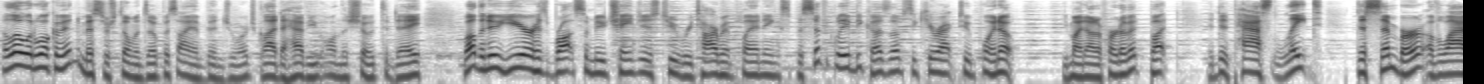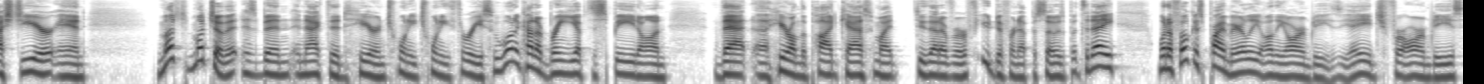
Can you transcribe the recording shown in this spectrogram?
Hello and welcome into Mr. Stillman's Opus. I am Ben George. Glad to have you on the show today. Well, the new year has brought some new changes to retirement planning, specifically because of Secure Act 2.0. You might not have heard of it, but it did pass late December of last year, and much much of it has been enacted here in 2023. So we want to kind of bring you up to speed on that uh, here on the podcast. We might do that over a few different episodes, but today I want to focus primarily on the RMDs, the age for RMDs.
